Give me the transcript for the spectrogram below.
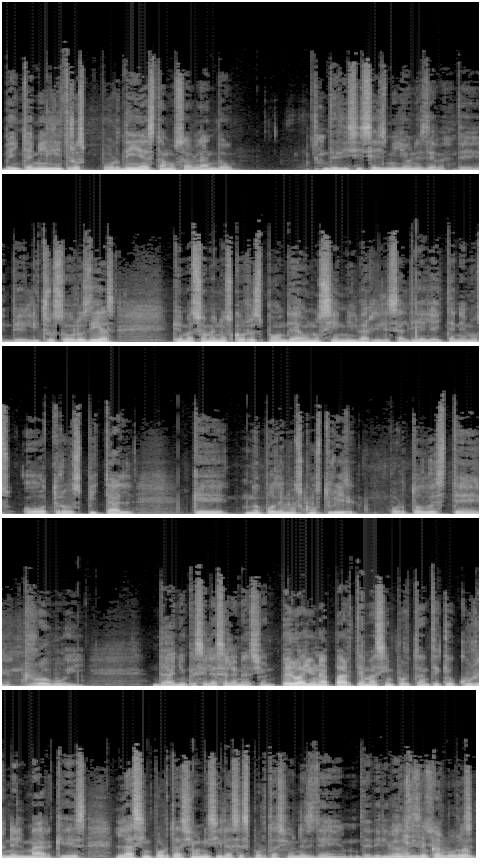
20 mil litros por día, estamos hablando de 16 millones de litros todos los días que más o menos corresponde a unos 100 mil barriles al día y ahí tenemos otro hospital que no podemos construir por todo este robo y daño que se le hace a la nación. Pero hay una parte más importante que ocurre en el mar, que es las importaciones y las exportaciones de, derivados de hidrocarburos,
